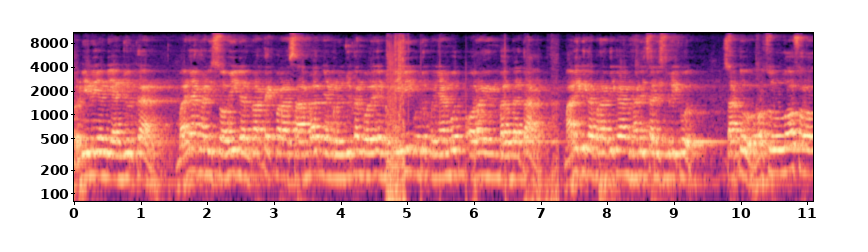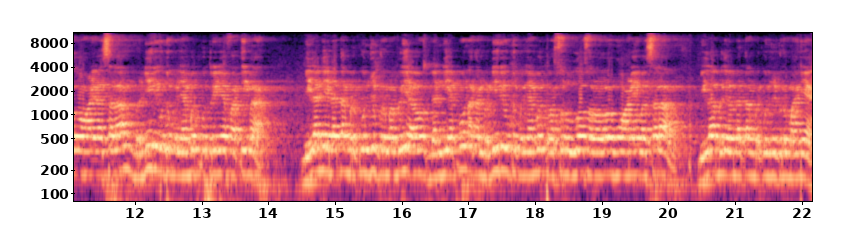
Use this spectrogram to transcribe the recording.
Berdiri yang dianjurkan. Banyak hadis sahih dan praktek para sahabat yang menunjukkan bolehnya berdiri untuk menyambut orang yang baru datang. Mari kita perhatikan hadis-hadis berikut. Satu, Rasulullah SAW berdiri untuk menyambut putrinya Fatimah. Bila dia datang berkunjung ke rumah beliau dan dia pun akan berdiri untuk menyambut Rasulullah SAW bila beliau datang berkunjung ke rumahnya.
